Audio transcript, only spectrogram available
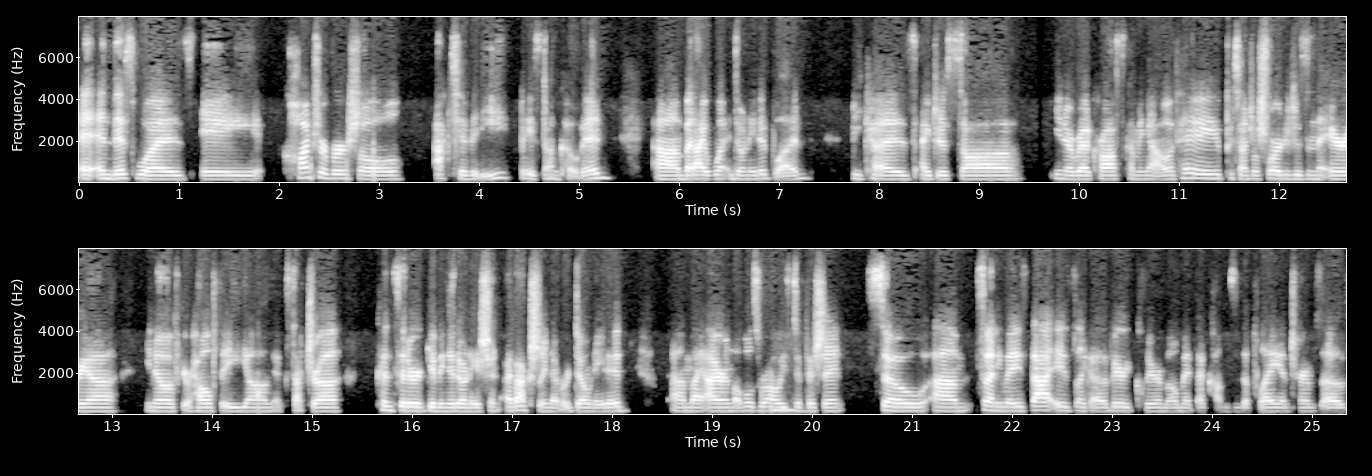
and, and this was a controversial activity based on COVID, um, but I went and donated blood because I just saw, you know, Red Cross coming out with, hey, potential shortages in the area. You know, if you're healthy, young, etc consider giving a donation. I've actually never donated. Um, my iron levels were always mm. deficient. So, um, so anyways, that is like a very clear moment that comes into play in terms of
